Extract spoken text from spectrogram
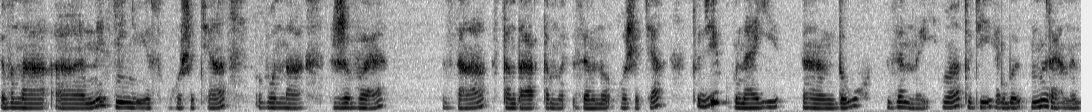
вона е, не змінює свого життя, вона живе за стандартами земного життя, тоді в неї е, дух земний. Вона тоді якби мирянин,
